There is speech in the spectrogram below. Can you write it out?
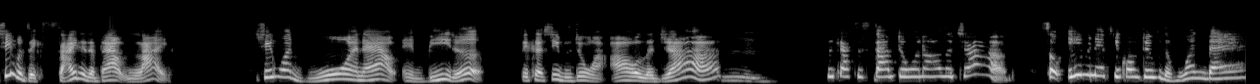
She was excited about life. She wasn't worn out and beat up because she was doing all the jobs. Mm. We got to stop doing all the jobs. So even if you're going to do the one bad,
